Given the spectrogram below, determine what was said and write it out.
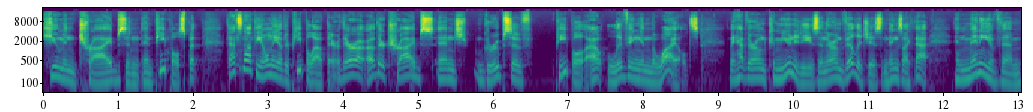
human tribes and, and peoples. But that's not the only other people out there. There are other tribes and groups of people out living in the wilds. They have their own communities and their own villages and things like that. And many of them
